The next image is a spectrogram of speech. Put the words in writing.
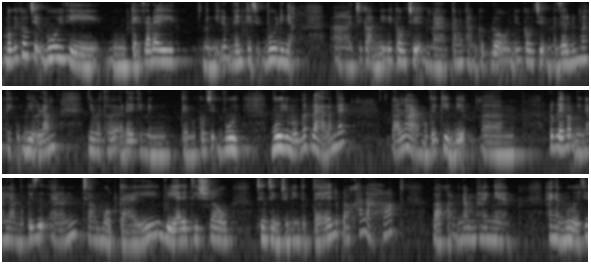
một cái câu chuyện vui thì ừ, kể ra đây mình nghĩ là mình nên kể chuyện vui đi nhỉ? À, chứ còn những cái câu chuyện mà căng thẳng cực độ những câu chuyện mà rơi nước mắt thì cũng nhiều lắm. Nhưng mà thôi ở đây thì mình kể một câu chuyện vui. Vui nhưng mà vất vả lắm đấy. Đó là một cái kỷ niệm à, lúc đấy bọn mình đang làm một cái dự án cho một cái reality show chương trình truyền hình thực tế lúc đó khá là hot vào khoảng năm 2000 2010 chứ.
